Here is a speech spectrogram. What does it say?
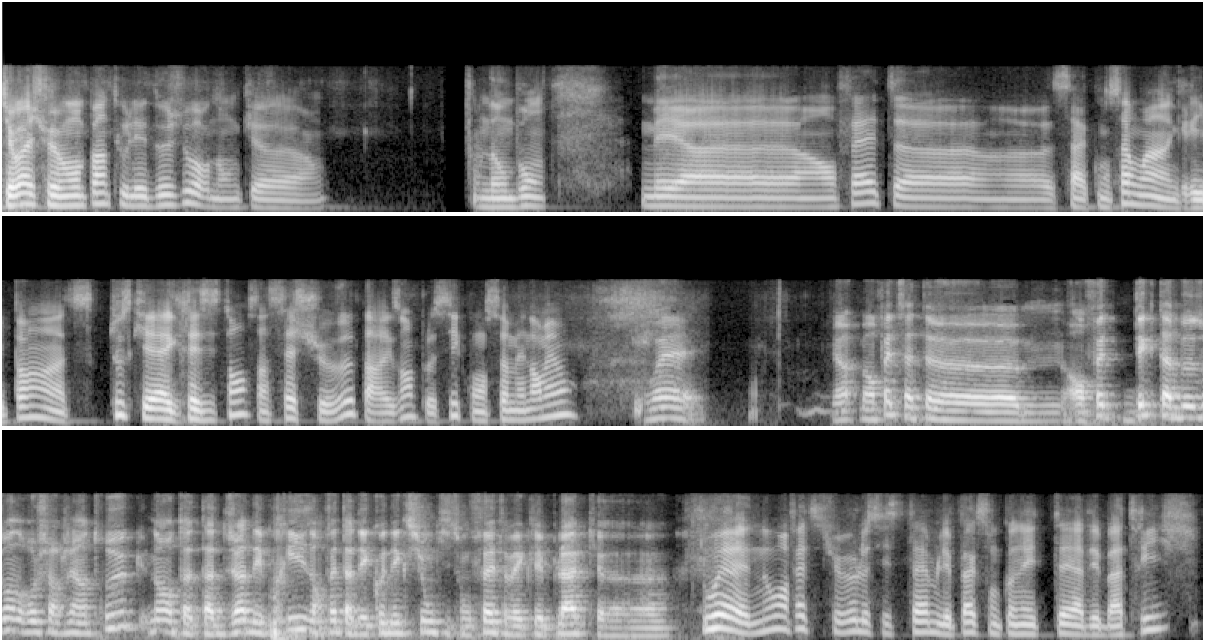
Tu vois, je fais mon pain tous les deux jours, donc, euh, donc bon. Mais euh, en fait, euh, ça consomme ouais, un grille-pain. Tout ce qui est avec résistance, un sèche-cheveux par exemple aussi consomme énormément. Ouais. Mais, en fait, ça te... en fait, dès que tu as besoin de recharger un truc, non, tu as, déjà des prises, en fait, tu as des connexions qui sont faites avec les plaques. euh, Ouais, nous en fait, si tu veux, le système, les plaques sont connectées à des batteries.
